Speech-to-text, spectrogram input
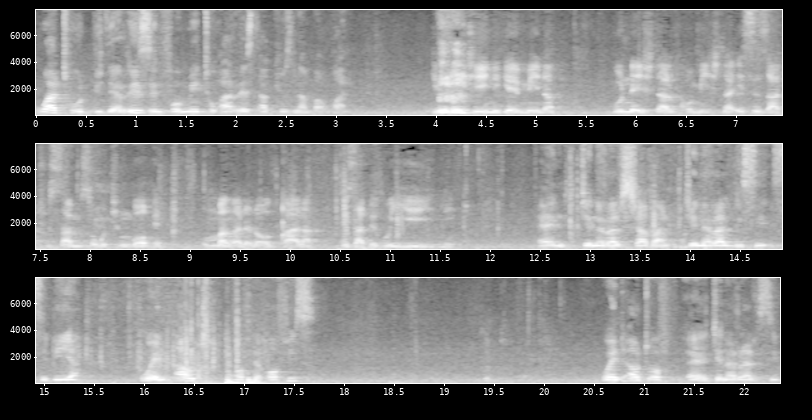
What would be the reason for me to arrest accused number one? Ngizothini ke mina ku-national commissioner isizathu sami sokuthi ngibophe ummangalelwa wokuqala kuzabe kuyini And General Shaban, General Sibiya went out of the office. Went out of uh, General Sib-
